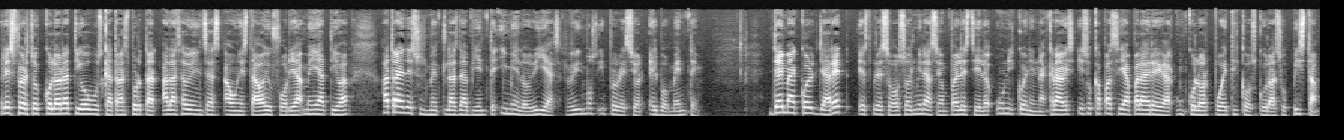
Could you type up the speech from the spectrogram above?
El esfuerzo colaborativo busca transportar a las audiencias a un estado de euforia mediativa a través de sus mezclas de ambiente y melodías, ritmos y progresión envolvente. J. Michael Jarrett expresó su admiración por el estilo único de Nina Kravis y su capacidad para agregar un color poético oscuro a su pista.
